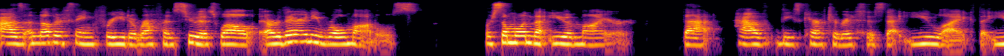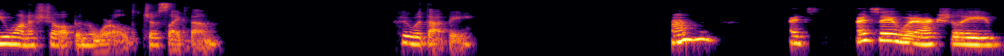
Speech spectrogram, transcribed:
as another thing for you to reference too as well are there any role models or someone that you admire that have these characteristics that you like that you want to show up in the world just like them? Who would that be? Um i'd i'd say it would actually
